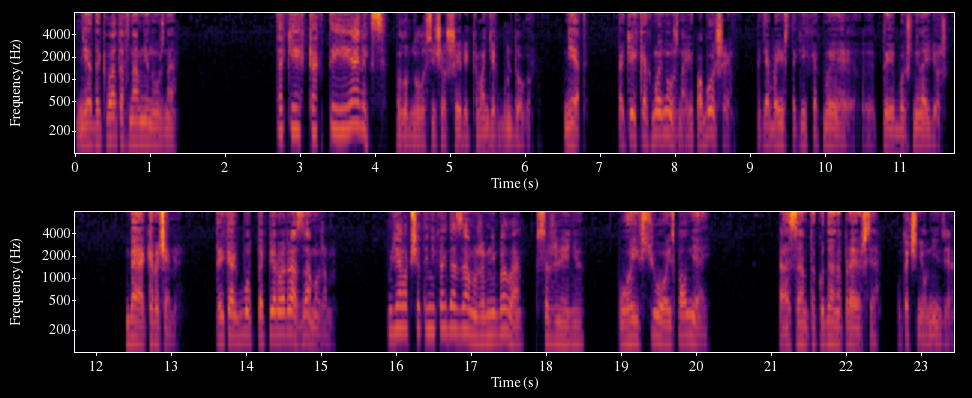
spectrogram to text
неадекватов нам не нужно». «Таких, как ты и Алекс?» — улыбнулась еще шире командир бульдогов. «Нет, таких, как мы, нужно, и побольше. Хотя, боюсь, таких, как мы, э, ты больше не найдешь. Да, короче, ты как будто первый раз замужем. «Я вообще-то никогда замужем не была, к сожалению». «Ой, все, исполняй». «А сам-то куда направишься?» — уточнил ниндзя.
